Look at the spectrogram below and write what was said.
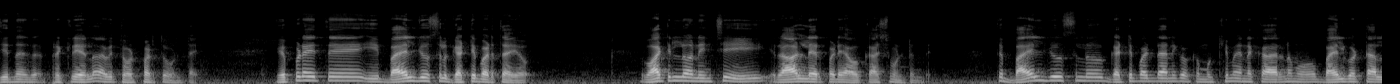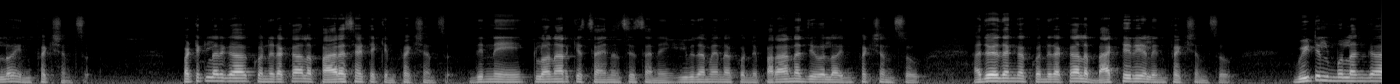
జీర్ణ ప్రక్రియలో అవి తోడ్పడుతూ ఉంటాయి. ఎప్పుడైతే ఈ బయలు జ్యూసులు గట్టిపడతాయో వాటిల్లో నుంచి రాళ్ళు ఏర్పడే అవకాశం ఉంటుంది. అయితే బయల్ జ్యూసులు గట్టిపడడానికి ఒక ముఖ్యమైన కారణము బయలుగొట్టాల్లో ఇన్ఫెక్షన్స్. పర్టికులర్గా కొన్ని రకాల పారాసైటిక్ ఇన్ఫెక్షన్స్. దీన్ని క్లోనార్కిస్ సైనసిస్ అని ఈ విధమైన కొన్ని పరాన్నజీవుల ఇన్ఫెక్షన్స్ అదేవిధంగా కొన్ని రకాల బ్యాక్టీరియల్ ఇన్ఫెక్షన్స్. వీటిల మూలంగా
